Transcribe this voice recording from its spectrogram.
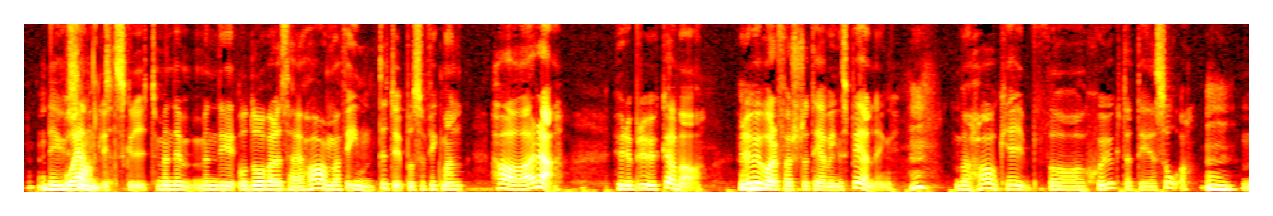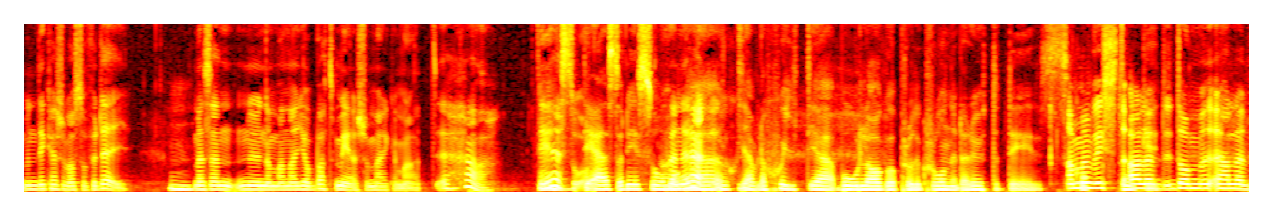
Det är ju Oändligt sant. skryt. Men det, men det, och då var det så här, jaha, varför inte typ? Och så fick man höra hur det brukar vara. För det var ju vår första tv-inspelning. Mm. Bara, Jaha, okej, vad sjukt att det är så. Mm. Men det kanske var så för dig. Mm. Men sen nu när man har jobbat mer så märker man att, jaha, det är Mm. så. Det är så, det är så många Generellt. jävla skitiga bolag och produktioner där ute. Det är Ja men visst, alla, de, alla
